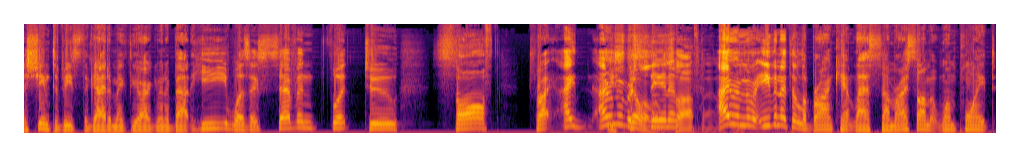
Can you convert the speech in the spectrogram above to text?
Hasheem Thabeet's the guy to make the argument about. He was a seven-foot-two, soft, try. I, I remember a little seeing him. soft. I remember even at the LeBron camp last summer, I saw him at one point,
